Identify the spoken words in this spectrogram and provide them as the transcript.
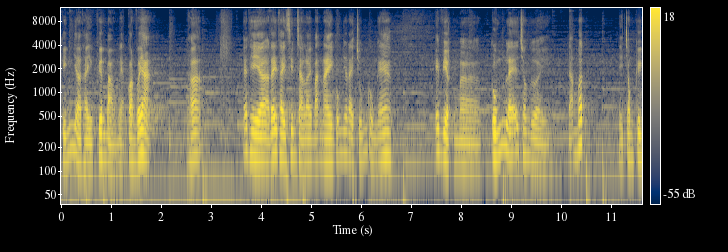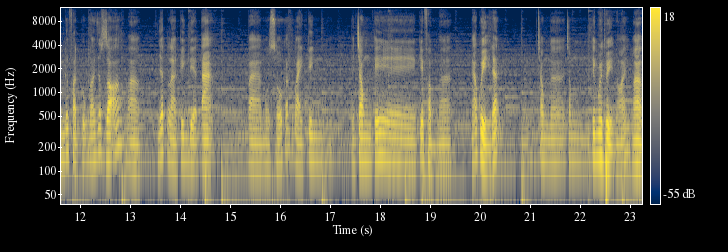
Kính nhờ thầy khuyên bảo mẹ con với ạ. Đó. thế thì ở đây thầy xin trả lời bạn này cũng như đại chúng cùng nghe. Cái việc mà cúng lễ cho người đã mất thì trong kinh đức phật cũng nói rất rõ và nhất là kinh địa tạng và một số các bài kinh trong cái, cái phẩm à, ngã quỷ đó trong, à, trong kinh nguyên thủy nói phải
